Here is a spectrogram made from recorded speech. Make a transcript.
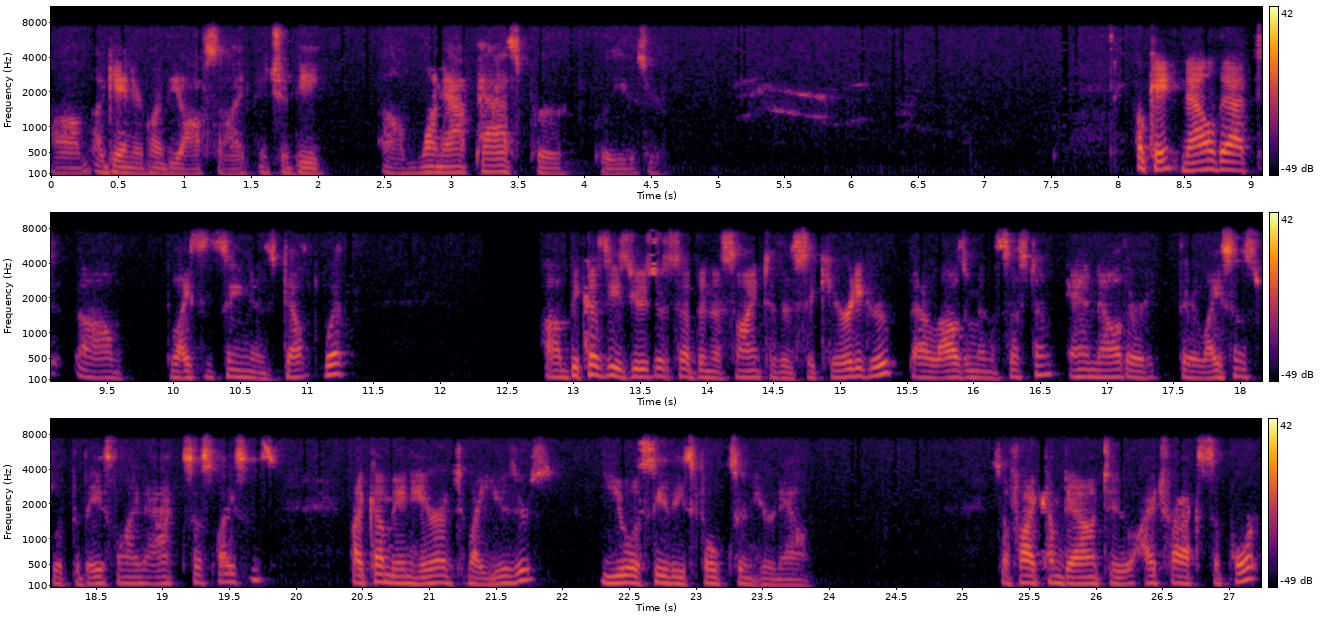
um, again, you're going to be offside. It should be um, one app pass per, per user. Okay, now that um, licensing is dealt with, um, because these users have been assigned to the security group that allows them in the system, and now they're they're licensed with the baseline access license. If I come in here into my users, you will see these folks in here now. So if I come down to ITRAK support,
